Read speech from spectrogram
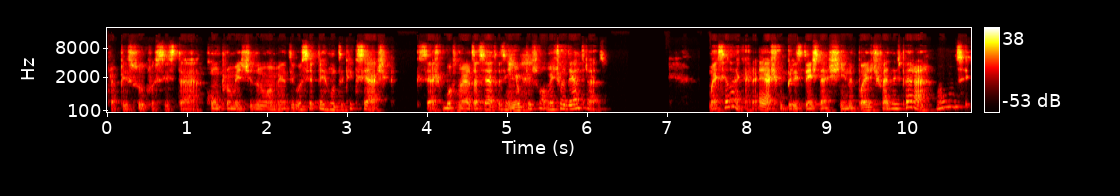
pra pessoa que você está comprometido no momento e você pergunta o que, que você acha. Que você acha que o Bolsonaro tá certo? Assim, eu pessoalmente odeio atraso. Mas sei lá, cara, É. acho que o presidente da China pode te fazer esperar. Não, não sei.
